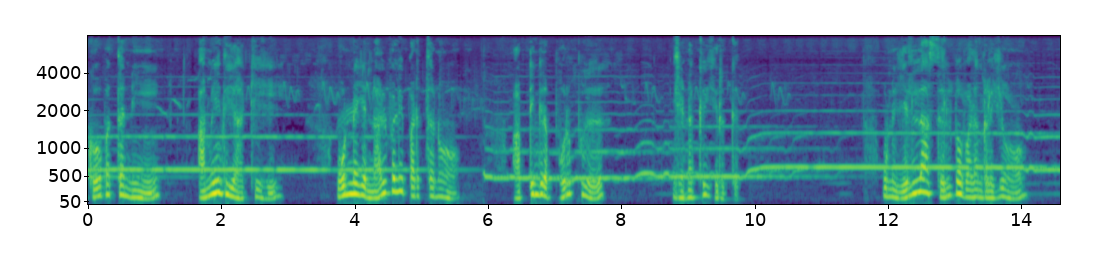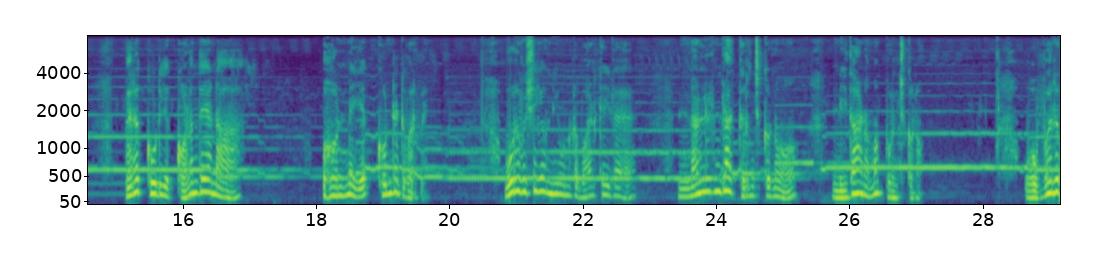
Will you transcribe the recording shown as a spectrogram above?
கோபத்தை நீ அமைதியாக்கி உன்னைய நல்வழிப்படுத்தணும் அப்படிங்கிற பொறுப்பு எனக்கு இருக்கு. உன்னை எல்லா செல்வ வளங்களையும் பெறக்கூடிய குழந்தைய நான் உன்னைய கொண்டுட்டு வருவேன். ஒரு விஷயம் நீ உன்னோட வாழ்க்கையில நல்லா தெரிஞ்சுக்கணும் நிதானமா புரிஞ்சுக்கணும். ஒவ்வொரு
